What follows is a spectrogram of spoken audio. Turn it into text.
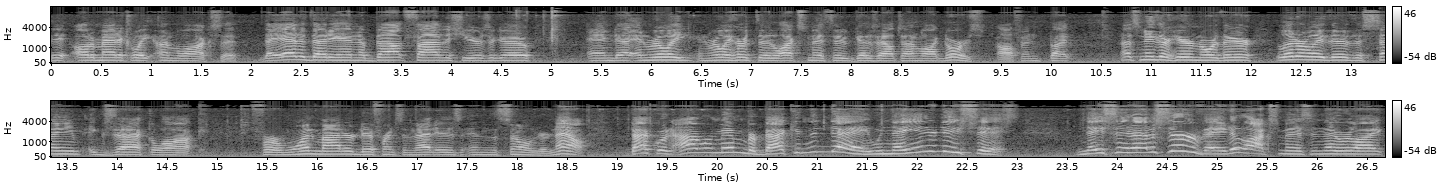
it automatically unlocks it. They added that in about five-ish years ago, and uh, and really and really hurt the locksmith who goes out to unlock doors often. But that's neither here nor there. Literally, they're the same exact lock for one minor difference, and that is in the cylinder. Now, back when I remember back in the day when they introduced this, they sent out a survey to locksmiths, and they were like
